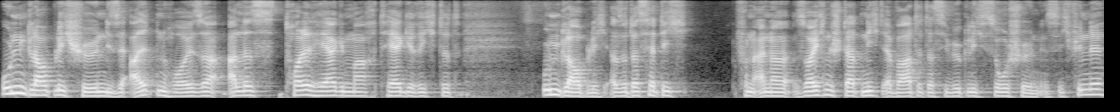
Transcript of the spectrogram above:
Unglaublich schön, diese alten Häuser, alles toll hergemacht, hergerichtet. Unglaublich. Also das hätte ich von einer solchen Stadt nicht erwartet, dass sie wirklich so schön ist. Ich finde,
